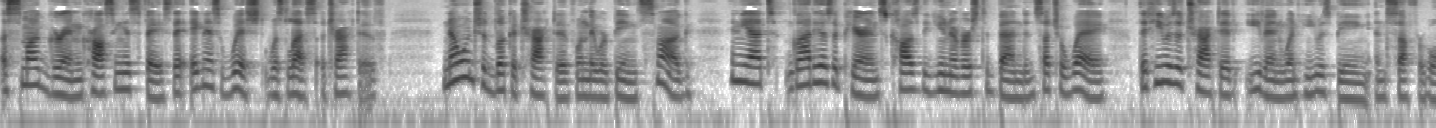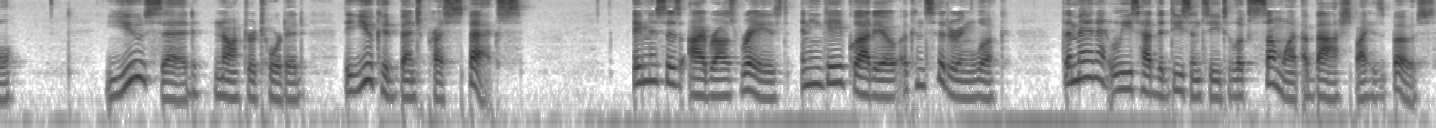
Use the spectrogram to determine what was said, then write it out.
a smug grin crossing his face that Ignis wished was less attractive. No one should look attractive when they were being smug, and yet Gladio's appearance caused the universe to bend in such a way that he was attractive even when he was being insufferable. You said, Noct retorted, that you could bench press specs. Ignis's eyebrows raised, and he gave Gladio a considering look. The man at least had the decency to look somewhat abashed by his boast.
